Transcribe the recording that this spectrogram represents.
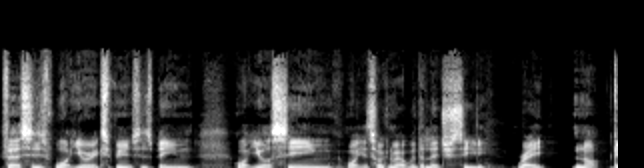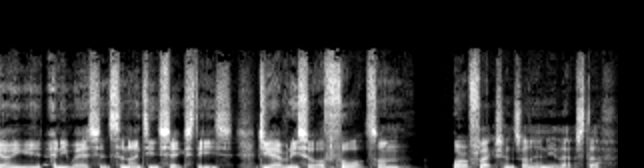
versus what your experience has been, what you're seeing, what you're talking about with the literacy rate not going anywhere since the 1960s. Do you have any sort of thoughts on or reflections on any of that stuff?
